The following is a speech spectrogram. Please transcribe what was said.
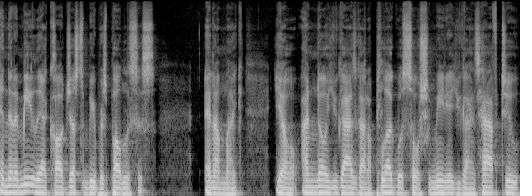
and then immediately I called Justin Bieber's publicist, and I'm like, "Yo, I know you guys got a plug with social media. You guys have to."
